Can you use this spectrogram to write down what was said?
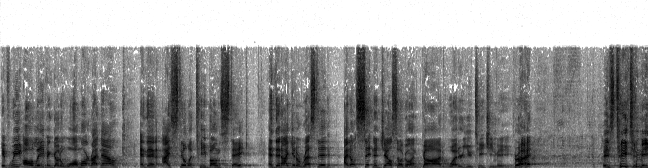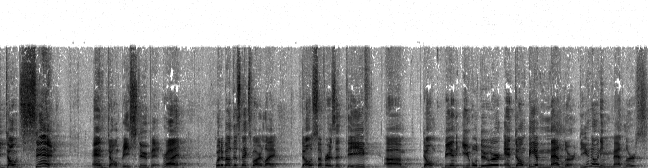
if we all leave and go to Walmart right now, and then I steal a T-bone steak, and then I get arrested, I don't sit in a jail cell going, God, what are you teaching me? Right? He's teaching me don't sin and don't be stupid, right? What about this next part? Like, don't suffer as a thief, um, don't be an evildoer, and don't be a meddler. Do you know any meddlers?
